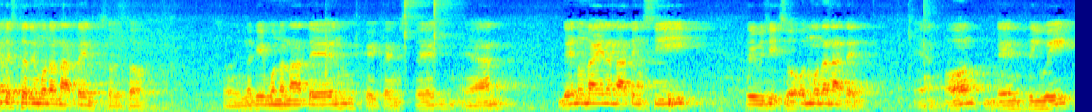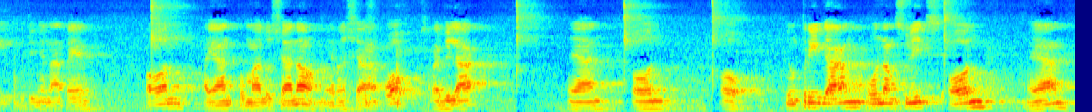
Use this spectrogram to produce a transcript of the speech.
testerin muna natin. So ito. So ilagay muna natin kay times 10. Ayan. Then unahin na natin si revisit. So on muna natin. Ayan. On. Then three way. Ito natin. On. Ayan. Pumalo siya no. Meron siya off sa kabila. Ayan. On. Off. Yung three gang, unang switch, on. Ayan.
